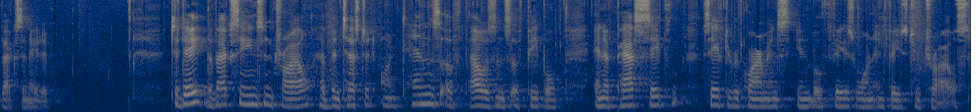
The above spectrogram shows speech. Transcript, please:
vaccinated. To date, the vaccines in trial have been tested on tens of thousands of people and have passed safe, safety requirements in both Phase 1 and Phase 2 trials.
